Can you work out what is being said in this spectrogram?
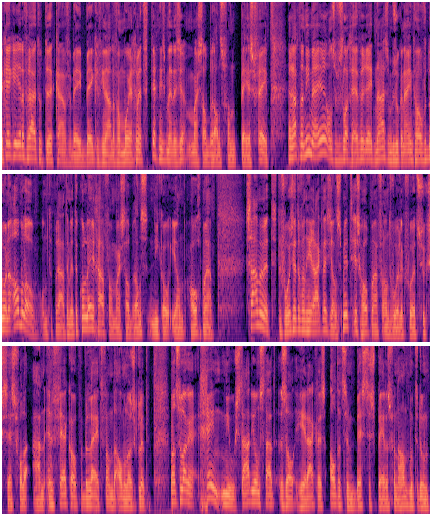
We keken eerder vooruit op de KNVB-bekerfinale van morgen... met technisch manager Marcel Brands van PSV. En Ragnar Niemeyer, onze verslaggever, reed na zijn bezoek aan Eindhoven... door naar Almelo om te praten met de collega van Marcel Brands, Nico-Jan Hoogma. Samen met de voorzitter van Heracles, Jan Smit... is Hoogma verantwoordelijk voor het succesvolle aan- en verkoopbeleid van de Almeloze club. Want zolang er geen nieuw stadion staat... zal Heracles altijd zijn beste spelers van de hand moeten doen.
